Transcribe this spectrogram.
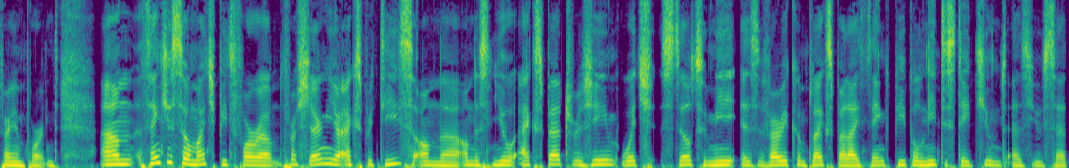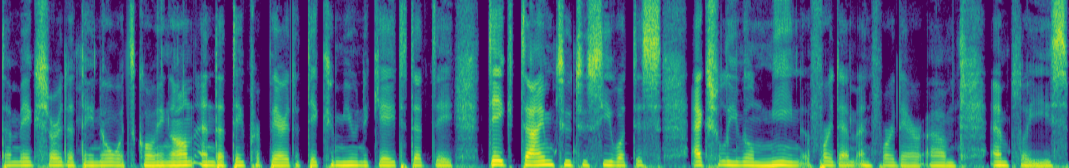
very important. Um, thank you so much, Piet, for uh, for sharing your expertise on on this new expat regime, which still to me is very complex. But I think people need to stay tuned, as you said, and make sure that they know what's going on and that they prepare, that they communicate, that they take time to to see what this actually will mean for them and for their um, employees.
